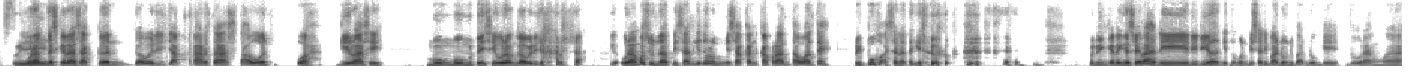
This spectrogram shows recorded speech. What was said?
Asli. Orang geus ngerasakeun gawe di Jakarta setahun, wah gila sih. Bung-bung deui sih orang gawe di Jakarta. Orang mah Sunda pisan gitu loh misalkan ka perantauan teh ripuh asana teh gitu. Mending kene geus we lah di di dia gitu mun bisa di Bandung di Bandung gitu orang mah.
